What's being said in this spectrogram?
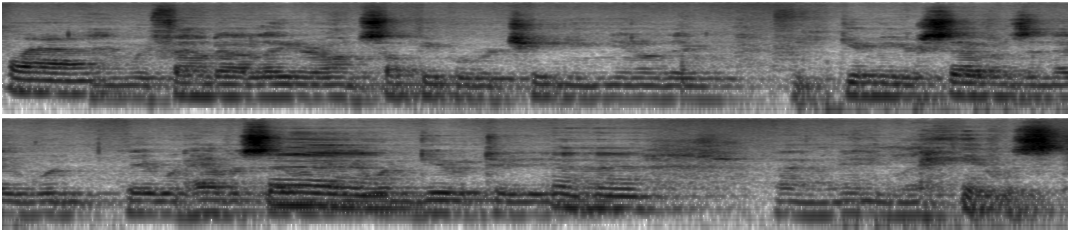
Wow. And we found out later on some people were cheating. You know, they would give me your sevens and they would they would have a seven and they Mm. wouldn't give it to you. you know. hmm Uh, anyway, it was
